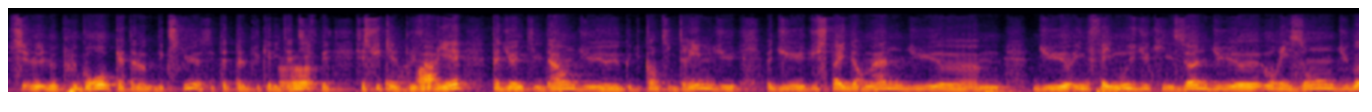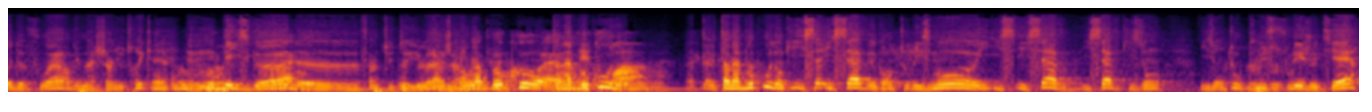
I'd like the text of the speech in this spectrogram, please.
C'est le, le plus gros catalogue d'exclus. C'est peut-être pas le plus qualitatif, mais c'est celui qui est le plus Ouais. varié. Tu as du Until Dawn, du, euh, du Quantic Dream, du, du, du Spider-Man, du, euh, du euh, Infamous, du Killzone, du euh, Horizon, du God of War, du machin, du truc. Euh, Days Gone, euh, enfin tu te, Mhm. voilà, j'arrive On a même plus- beaucoup. Ouais. T'en as beaucoup, trois, ouais. T'en- as beaucoup, donc ils, sa- ils savent Grand Turismo, ils, savent, ils savent qu'ils ont, ils ont tout, plus tous les jeux tiers,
